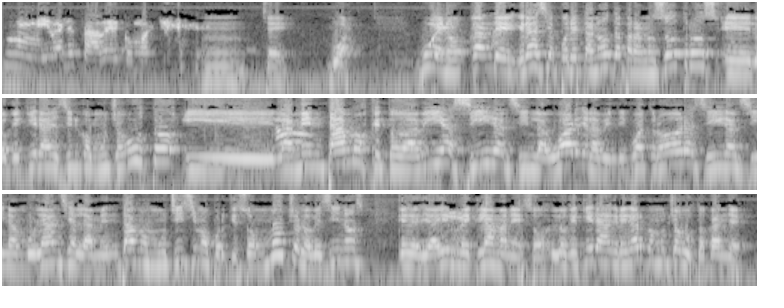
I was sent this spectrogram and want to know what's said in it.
Mm, y vaya a saber cómo es. Mm, sí. Bueno. Bueno, Cande, gracias por esta nota para nosotros. Eh, lo que quiera decir con mucho gusto. Y lamentamos que todavía sigan sin la guardia las 24 horas, sigan sin ambulancia. Lamentamos muchísimo porque son muchos los vecinos que desde ahí reclaman eso. Lo que quieras agregar con mucho gusto, Cande.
